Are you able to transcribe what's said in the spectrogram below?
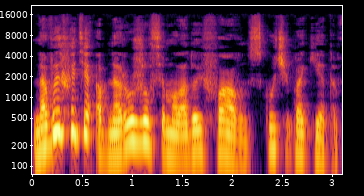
На выходе обнаружился молодой фаун с кучей пакетов.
